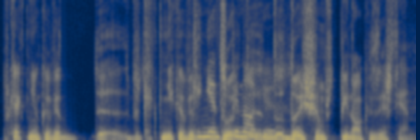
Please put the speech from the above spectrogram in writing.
Porque é que tinham que haver, eh, porque é que tinha que haver 500 doi- Pinóquios. do- dois filmes de Pinóquios este ano?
